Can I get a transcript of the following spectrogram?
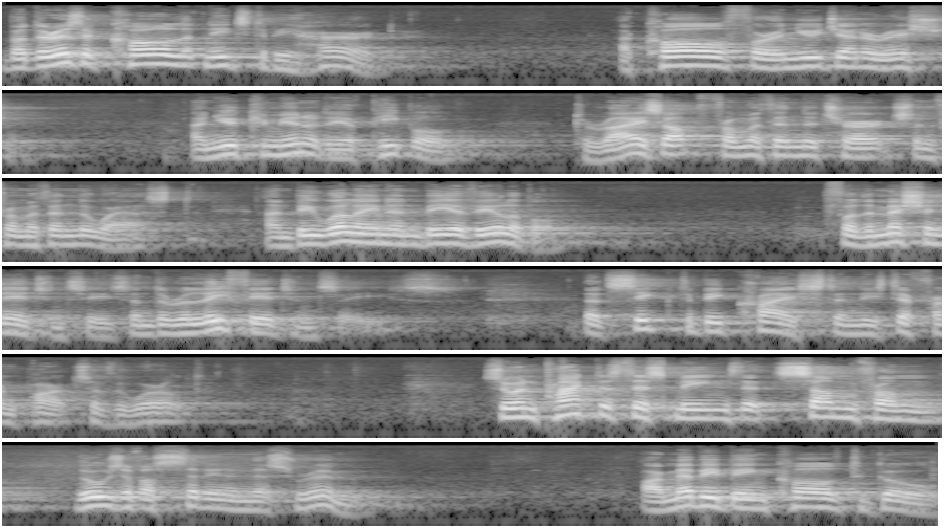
But there is a call that needs to be heard a call for a new generation, a new community of people to rise up from within the church and from within the West and be willing and be available for the mission agencies and the relief agencies that seek to be Christ in these different parts of the world. So, in practice, this means that some from those of us sitting in this room are maybe being called to go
